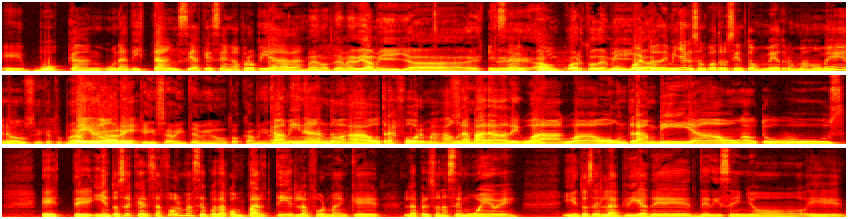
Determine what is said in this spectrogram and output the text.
eh, buscan unas distancias que sean apropiadas. Menos de media milla, este, a un cuarto de milla. Un cuarto de milla, que son 400 metros más o menos. Sí, que tú puedes llegar en 15, 20 minutos caminando. Caminando a otras formas, a una parada de guagua, o un tranvía, o un autobús. Este, y entonces que de esa forma se pueda compartir la forma en que la persona se mueve. Y entonces las guías de, diseño eh,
